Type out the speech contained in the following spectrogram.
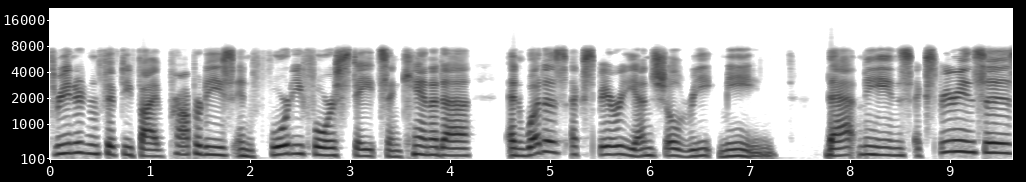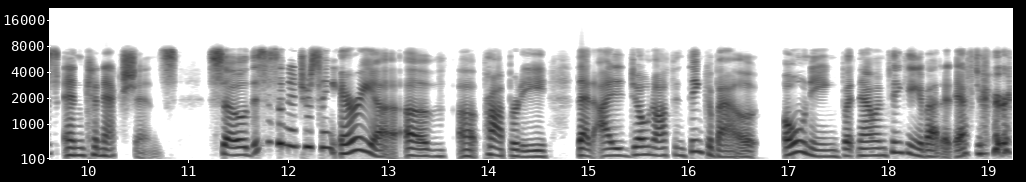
355 properties in 44 states and Canada. And what does experiential REIT mean? That means experiences and connections. So this is an interesting area of uh, property that I don't often think about owning, but now I'm thinking about it after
